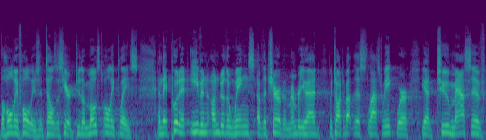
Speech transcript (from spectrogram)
the Holy of Holies, it tells us here, to the most holy place. And they put it even under the wings of the cherubim. Remember, you had, we talked about this last week, where you had two massive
